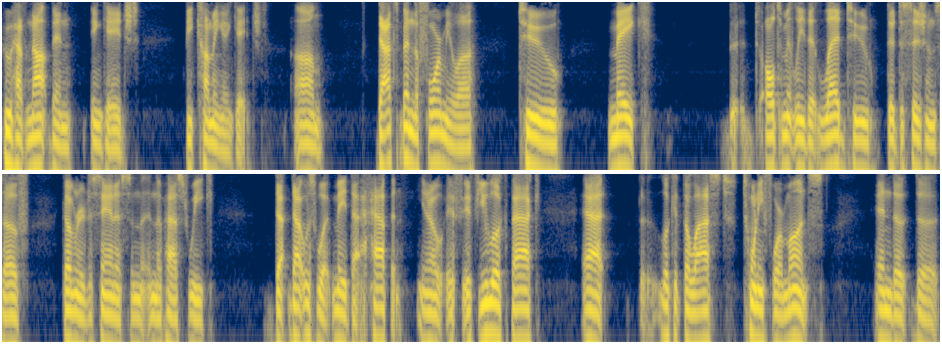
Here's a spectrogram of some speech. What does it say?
who have not been engaged becoming engaged. Um, that's been the formula to make ultimately that led to the decisions of Governor DeSantis in the, in the past week. That that was what made that happen. You know, if if you look back at look at the last 24 months and the the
